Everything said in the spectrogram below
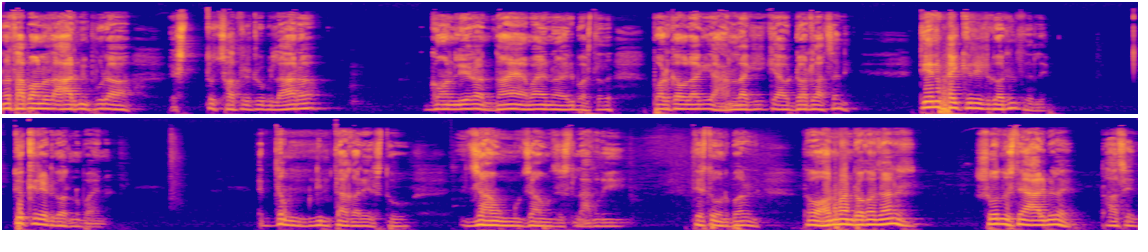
नथाहा पाउनु त आर्मी पुरा यस्तो छत्री टोपी लाएर गन लिएर दायाँ बायाँ नहेरी बस्दा त पड्काउला कि हान्ला कि क्या डर लाग्छ नि। टेरिफाई क्रिएट गर्यो नि त्यसले। त्यो क्रिएट गर्नु भएन। एकदम निम्ता गरे जस्तो जाउँ जाउँ जस्तो लाग्ने। त्यस्तो हुनु पऱ्यो नि। तब हनुमान ढोकामा जानुहोस्। सोध्नुहोस् त्यहाँ आर्मीलाई। थाहा छैन।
